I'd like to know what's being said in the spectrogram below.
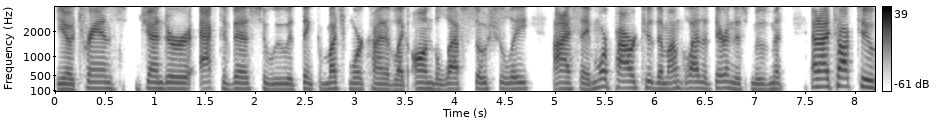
you know, transgender activists who we would think much more kind of like on the left socially. And I say more power to them. I'm glad that they're in this movement. And I talk to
